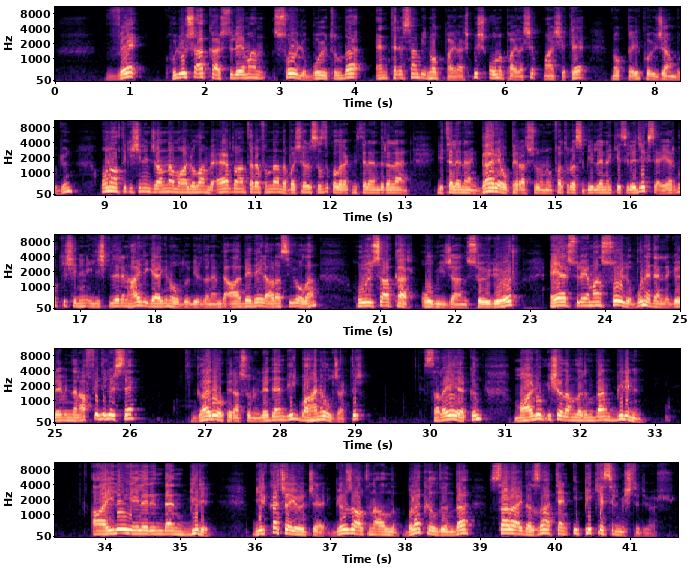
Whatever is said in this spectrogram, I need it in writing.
ve Hulusi Akar Süleyman Soylu boyutunda enteresan bir not paylaşmış. Onu paylaşıp manşete noktayı koyacağım bugün. 16 kişinin canına mal olan ve Erdoğan tarafından da başarısızlık olarak nitelendirilen nitelenen Gare operasyonunun faturası birilerine kesilecekse eğer bu kişinin ilişkilerin hayli gergin olduğu bir dönemde ABD ile arası iyi olan Hulusi Akar olmayacağını söylüyor. Eğer Süleyman Soylu bu nedenle görevinden affedilirse Gare operasyonu neden değil bahane olacaktır. Saraya yakın malum iş adamlarından birinin aile üyelerinden biri birkaç ay önce gözaltına alınıp bırakıldığında sarayda zaten ipi kesilmişti diyor.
